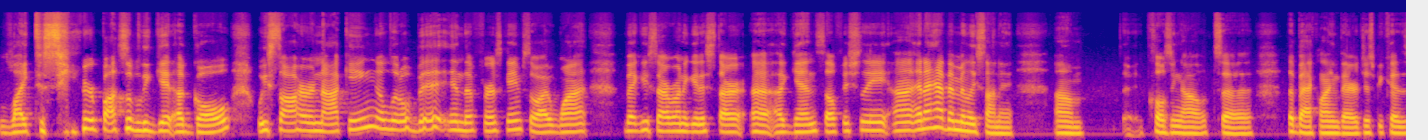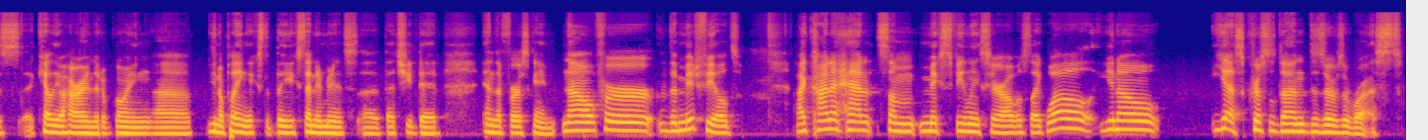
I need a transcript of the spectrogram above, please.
like to see her possibly get a goal. We saw her knocking a little bit in the first game, so I want Becky Sauerbrunn to get a start uh, again selfishly. Uh, and I have Emily Sonnett. Um, closing out uh, the back line there just because Kelly O'Hara ended up going, uh, you know, playing ex- the extended minutes uh, that she did in the first game. Now, for the midfield, I kind of had some mixed feelings here. I was like, well, you know, yes, Crystal Dunn deserves a rest,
